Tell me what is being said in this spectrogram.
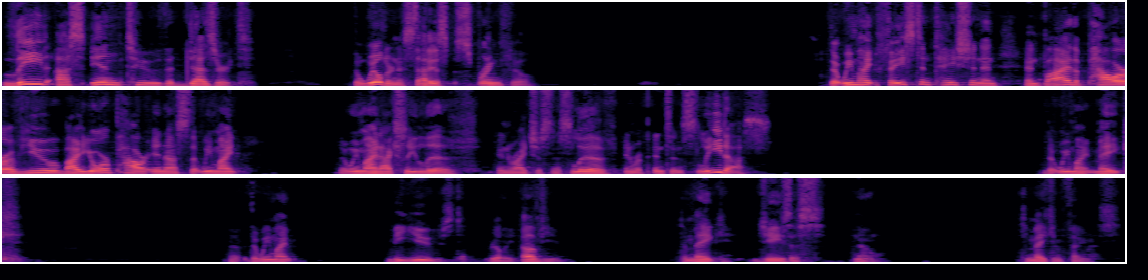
lead us into the desert, the wilderness, that is Springfield. That we might face temptation and, and by the power of you, by your power in us, that we might that we might actually live in righteousness, live in repentance, lead us. That we might make that we might be used, really, of you to make Jesus known, to make him famous.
